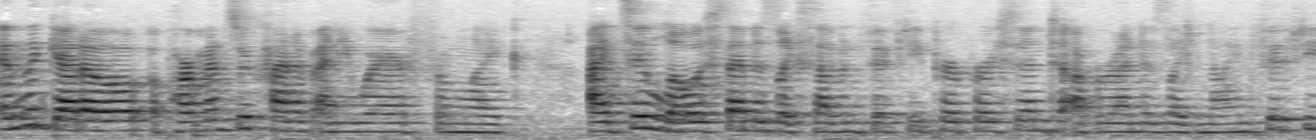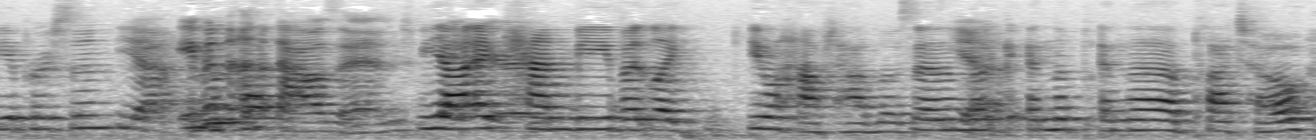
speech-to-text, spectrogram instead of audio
In the ghetto apartments are kind of anywhere from like I'd say lowest end is like 750 per person to upper end is like 950 a person. Yeah, even a thousand. Yeah, it can be, but like you don't have to have those. And yeah. in the in the plateau,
